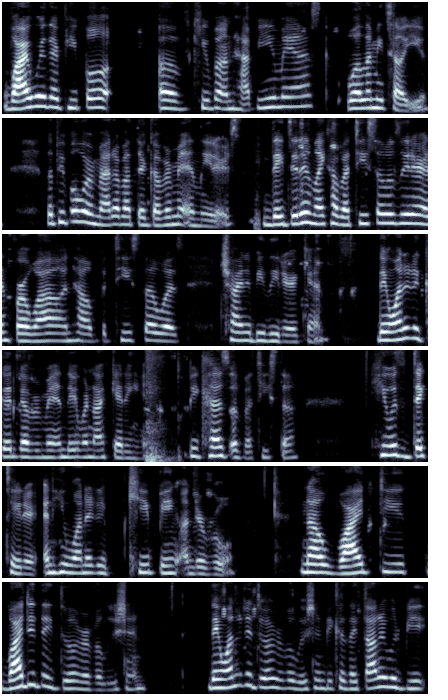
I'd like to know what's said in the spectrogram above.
Why were there people of Cuba unhappy, you may ask? Well, let me tell you. The people were mad about their government and leaders. They didn't like how Batista was leader and for a while and how Batista was trying to be leader again. They wanted a good government and they were not getting it because of Batista. He was a dictator and he wanted to keep being under rule. Now, why do you why did they do a revolution? They wanted to do a revolution because they thought it would be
